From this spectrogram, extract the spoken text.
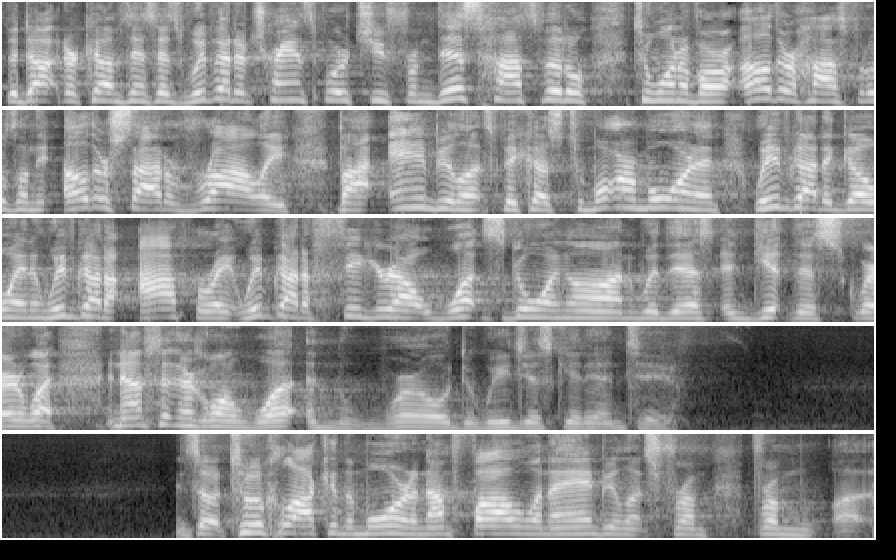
the doctor comes in and says, We've got to transport you from this hospital to one of our other hospitals on the other side of Raleigh by ambulance because tomorrow morning we've got to go in and we've got to operate. We've got to figure out what's going on with this and get this squared away. And I'm sitting there going, what in the world did we just get into? And so at 2 o'clock in the morning, I'm following an ambulance from, from uh,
